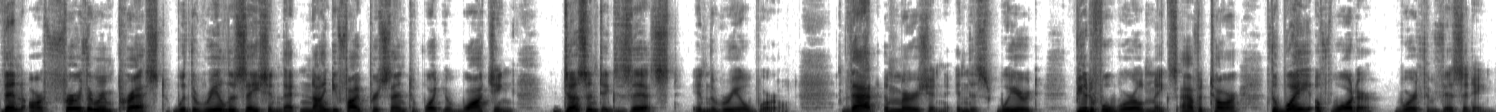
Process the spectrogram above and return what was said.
then are further impressed with the realization that 95% of what you're watching doesn't exist in the real world. That immersion in this weird, beautiful world makes Avatar the way of water worth visiting.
